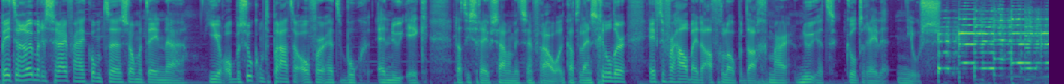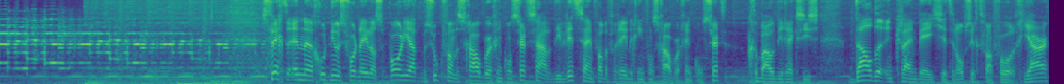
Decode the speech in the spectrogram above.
Peter Reumer is schrijver. Hij komt uh, zo meteen uh, hier op bezoek om te praten over het boek En Nu Ik. Dat hij schreef samen met zijn vrouw. En Katelijn Schilder heeft een verhaal bij de afgelopen dag. Maar nu het culturele nieuws. Slecht en uh, goed nieuws voor Nederlandse podia. Het bezoek van de Schouwburg en concertzalen die lid zijn van de Vereniging van Schouwburg en Concertgebouwdirecties daalde een klein beetje ten opzichte van vorig jaar.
